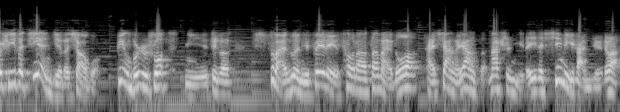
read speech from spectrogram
这是一个间接的效果，并不是说你这个四百字你非得凑到三百多才像个样子，那是你的一个心理感觉，对吧？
